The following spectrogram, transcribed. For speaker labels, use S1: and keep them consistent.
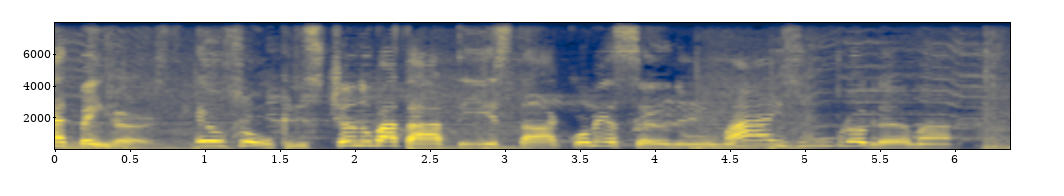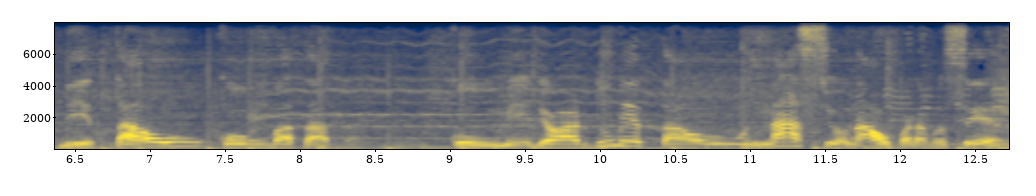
S1: Headbangers! Eu sou o Cristiano Batata e está começando mais um programa Metal com Batata, com o melhor do metal nacional para você.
